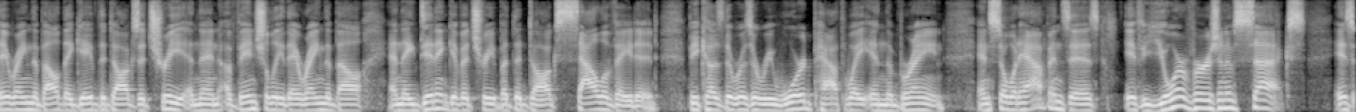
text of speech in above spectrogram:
they rang the bell, they gave the dogs a treat, and then eventually they rang the bell and they didn't give a treat, but the dog salivated because there was a reward pathway in the brain. And so what happens is if your version of sex is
